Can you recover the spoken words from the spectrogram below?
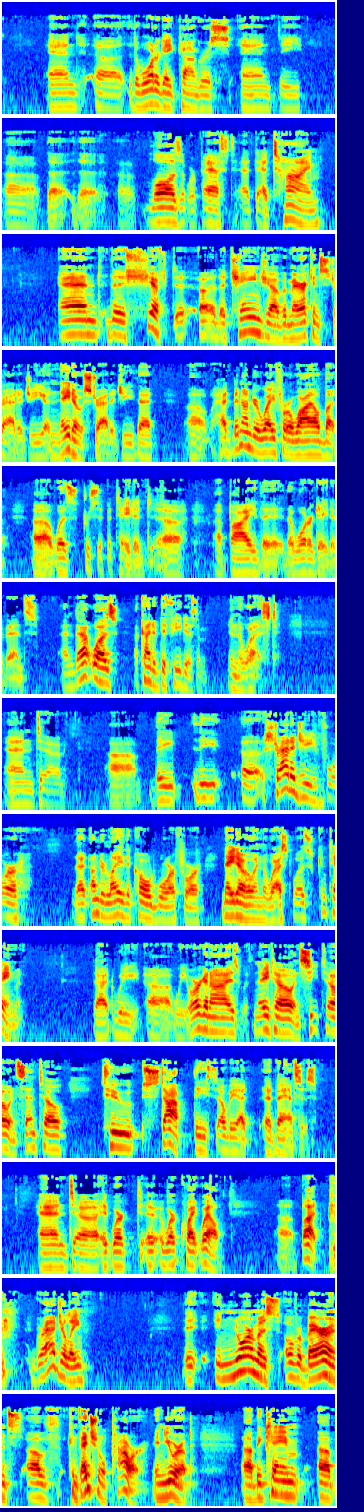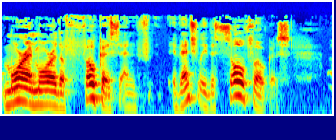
and uh, the Watergate Congress and the uh, the, the uh, laws that were passed at that time, and the shift, uh, the change of American strategy and NATO strategy that had been underway for a while, but was precipitated by the, the Watergate events. And that was a kind of defeatism in the West. And uh, uh, the, the uh, strategy for that underlay the Cold War for NATO and the West was containment. That we, uh, we organized with NATO and SEATO and CENTO to stop these Soviet advances. And uh, it worked, it worked quite well. Uh, but gradually, the enormous overbearance of conventional power in Europe uh, became uh, more and more the focus and f- eventually the sole focus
